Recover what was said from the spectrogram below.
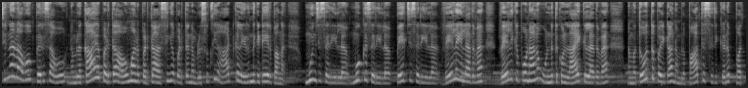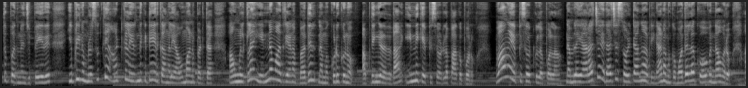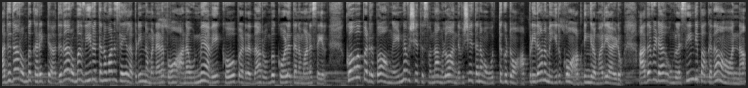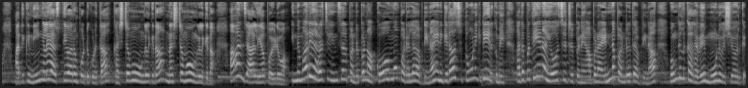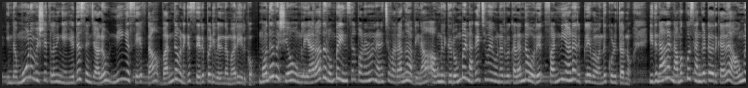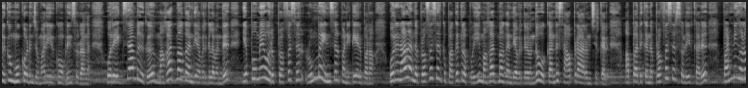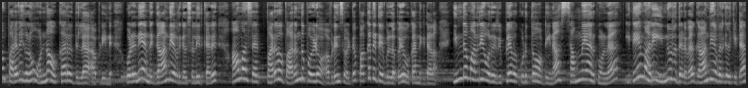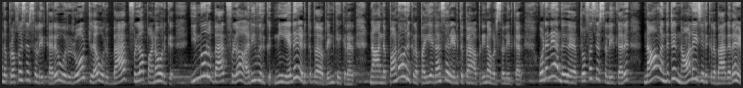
சின்னதாவோ பெருசாவோ நம்மளை காயப்படுத்த அவமானப்படுத்த அசிங்கப்படுத்த நம்மள சுற்றி ஆட்கள் இருந்துக்கிட்டே இருப்பாங்க. மூஞ்சி சரியில்லை மூக்கு சரியில்லை பேச்சு சரியில்லை வேலை இல்லாதவன் வேலைக்கு போனாலும் ஒன்றுத்துக்கும் லாயக்கு இல்லாதவன். நம்ம தோத்து போயிட்டா நம்மள பார்த்து சிரிக்கன்னு பத்து பதினஞ்சு பேர் இப்படி நம்மளை சுற்றி ஆட்கள் இருந்துக்கிட்டே இருக்காங்களே அவமானப்படுத்த. அவங்களுக்குலாம் என்ன மாதிரியான பதில் நம்ம கொடுக்கணும் அப்படிங்கறத தான் இன்னைக்கு எபிசோடில் பார்க்க போகிறோம் வாங்க எபிசோட்குள்ளே போகலாம் நம்மளை யாராச்சும் ஏதாச்சும் சொல்லிட்டாங்க அப்படின்னா நமக்கு முதல்ல கோவம் தான் வரும். அதுதான் ரொம்ப கரெக்ட் அதுதான் ரொம்ப வீரத்தனமான செயல் அப்படின்னு நம்ம நினைப்போம். ஆனால் உண்மையாகவே கோவப்படுறது தான் ரொம்ப கோலத்தனமான செயல். கோவப்படுறப்போ அவங்க என்ன விஷயத்த சொன்னாங்களோ அந்த விஷயத்த நம்ம ஒத்துக்கிட்டோம். அப்படி தான் நம்ம இருக்கோம் அப்படிங்கிற மாதிரி ஆகிடும் அதை விட உங்களை சீண்டி பார்க்க தான் அவன் வந்தான். அதுக்கு நீங்களே அஸ்திவாரம் போட்டு கொடுத்தா கஷ்டமும் உங்களுக்கு தான் நஷ்டமும் உங்களுக்கு தான். அவன் ஜாலியாக போயிடுவான். இந்த மாதிரி யாராச்சும் இன்சல்ட் பண்ணுறப்ப நான் கோவமும் படலை அப்படின்னா எனக்கு ஏதாச்சும் தோணிக்கிட்டே இருக்குமே. அதை பற்றியே நான் யோசிச்சுட்டு இருப்பேனே. அப்போ நான் என்ன பண்ணுறது அப்படின்னா உங்களுக்காகவே மூணு விஷயம் இருக்குது இந்த மூணு விஷயத்துல நீங்க எதை செஞ்சாலும் நீங்க சேஃப் தான் வந்தவனுக்கு செருப்படி விழுந்த மாதிரி இருக்கும். மொத விஷயம் உங்களை யாராவது ரொம்ப இன்சல்ட் பண்ணணும்னு நினைச்சு வராங்க அப்படின்னா அவங்களுக்கு ரொம்ப நகைச்சுவை உணர்வு கலந்த ஒரு ஃபன்னியான ரிப்ளைவை வந்து கொடுத்தரணும். இதனால நமக்கும் சங்கடம் இருக்காது அவங்களுக்கும் மூக்கொடைஞ்ச மாதிரி இருக்கும் அப்படின்னு சொல்றாங்க. ஒரு எக்ஸாம்பிளுக்கு மகாத்மா காந்தி அவர்களை வந்து எப்பவுமே ஒரு ப்ரொஃபசர் ரொம்ப இன்சல்ட் பண்ணிட்டே இருப்பாராம். ஒரு நாள் அந்த ப்ரொஃபசருக்கு பக்கத்துல போய் மகாத்மா காந்தி அவர்களை வந்து உட்காந்து சாப்பிட ஆரம்பிச்சிருக்காரு. அப்ப அதுக்கு அந்த ப்ரொஃபசர் சொல்லியிருக்காரு பன்னிகளும் பறவைகளும் ஒன்றா உட்கார்றதில்ல அப்படின்னு. உடனே அந்த காந்தி அவர்கள் சொல்லியிருக்காரு ஆமாம் சார் பறவை பறந்து போயிடும் அப்படின்னு சொல்லிட்டு பக்கத்து டேபிளில் போய் உட்காந்துக்கிட்டாராம் இந்த மாதிரி ஒரு ரிப்ளைவை கொடுத்தோம் அப்படின்னா செம்மையாக இருக்கும்ல? இதே மாதிரி இன்னொரு தடவை காந்தி அவர்கள் கிட்ட அந்த ப்ரொஃபசர் சொல்லியிருக்காரு ஒரு ரோட்டில் ஒரு பேக் ஃபுல்லாக பணம் இருக்குது இன்னொரு பேக் ஃபுல்லாக அறிவு இருக்குது நீ எதை எடுத்துப்ப? அப்படின்னு கேட்குறாரு நான் அந்த பணம் இருக்கிற பையன் தான் சார் எடுத்துப்பேன் அப்படின்னு அவர் சொல்லியிருக்காரு. உடனே அந்த ப்ரொஃபசர் சொல்லியிருக்காரு நான் வந்துட்டு நாலேஜ் இருக்கிற பேக்கை தான்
